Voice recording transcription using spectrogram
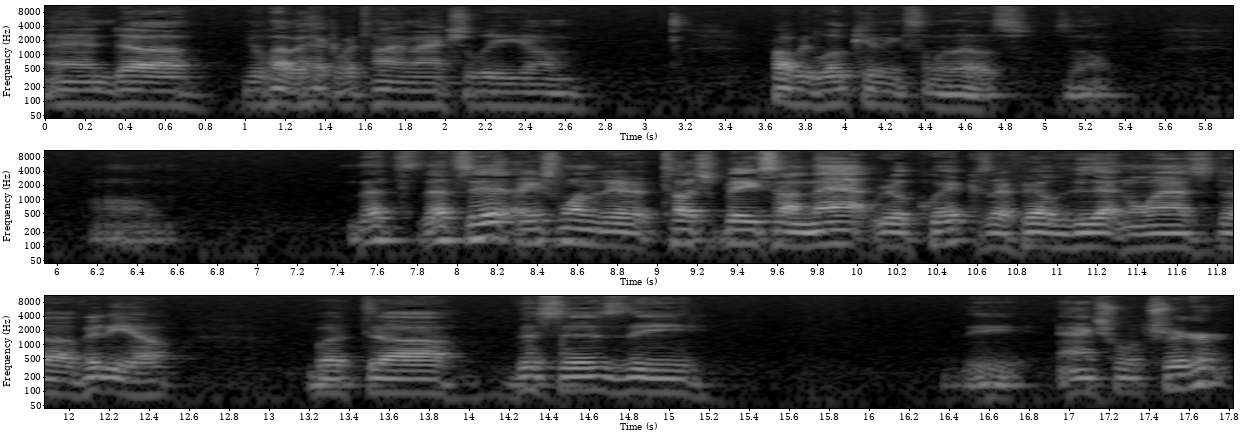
And uh, you'll have a heck of a time actually um, probably locating some of those. So um, that's that's it. I just wanted to touch base on that real quick because I failed to do that in the last uh, video. But uh, this is the the actual trigger.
